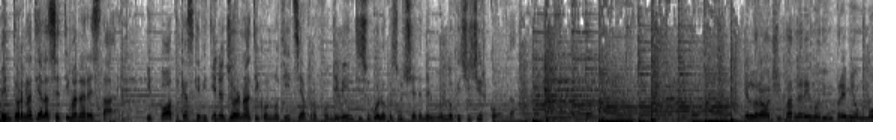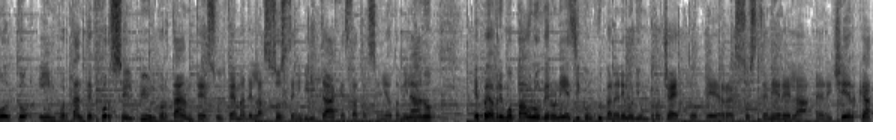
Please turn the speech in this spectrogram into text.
Bentornati alla settimana Restart, il podcast che vi tiene aggiornati con notizie e approfondimenti su quello che succede nel mondo che ci circonda. E allora oggi parleremo di un premio molto importante, forse il più importante sul tema della sostenibilità che è stato assegnato a Milano e poi avremo Paolo Veronesi con cui parleremo di un progetto per sostenere la ricerca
